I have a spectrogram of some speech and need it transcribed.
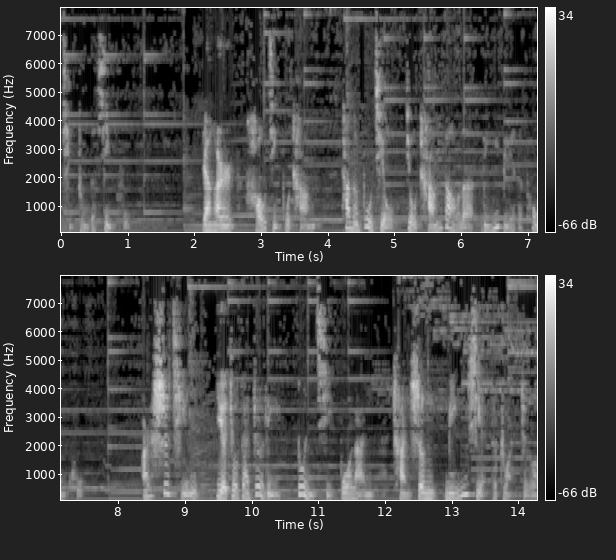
情中的幸福。然而好景不长。他们不久就尝到了离别的痛苦，而诗情也就在这里顿起波澜，产生明显的转折。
